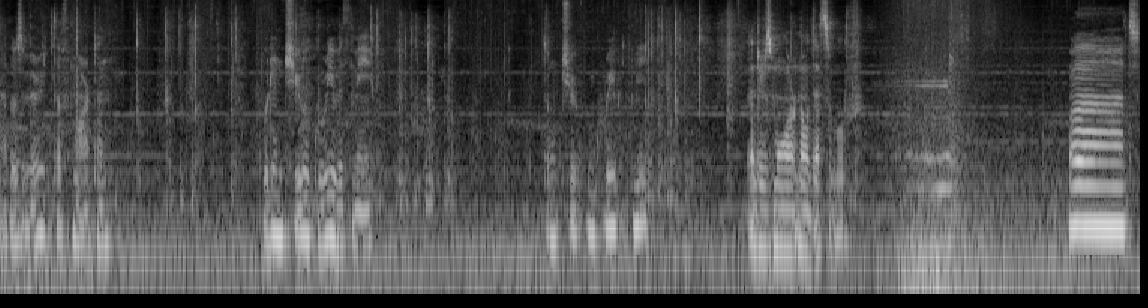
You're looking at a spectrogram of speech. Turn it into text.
That was very tough, Martin. Wouldn't you agree with me? Don't you agree with me? And there's more. No, that's a wolf. What?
